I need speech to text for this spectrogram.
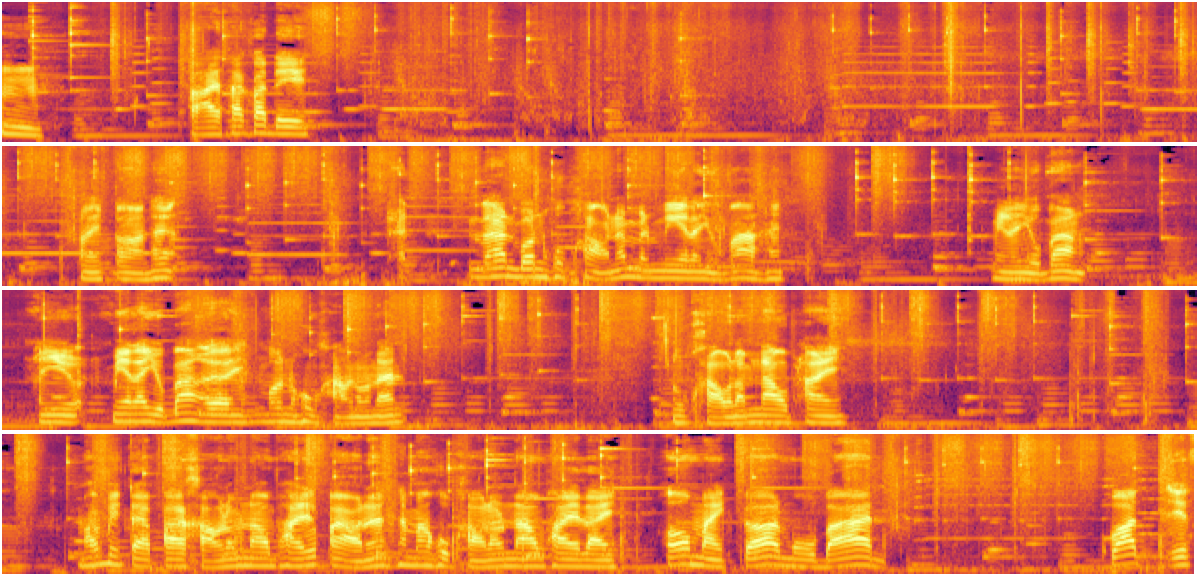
อืม ตายซะก็ดี ไปต่อฮะด้านบนหุบเขานั้นมันมีอะไรอยู่บ้างฮะ มีอะไรอยู่บ้างมีมีอะไรอยู่บ้างเอ่ยบนหุบเขาตรงนั้นหุบเขาลำเนาไพรมันมีแต่ป่าเขาลำเนาไพรหรือเปล่านะถ้ามาหุบเขาลำเนาไพรอะไร โอ้ my god หมู่บ้าน What is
